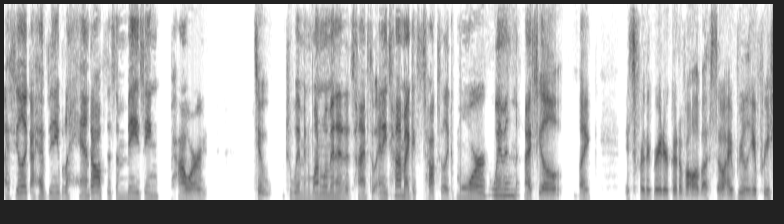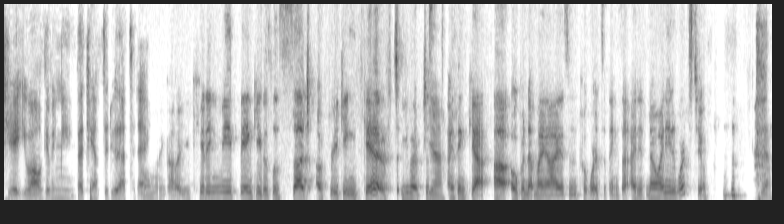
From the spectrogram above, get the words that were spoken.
I feel like I have been able to hand off this amazing power to to women one woman at a time so anytime i get to talk to like more women i feel like it's for the greater good of all of us so i really appreciate you all giving me that chance to do that today. Oh my god are you kidding me? Thank you this was such a freaking gift. You have just yeah. i think yeah uh, opened up my eyes and put words to things that i didn't know i needed words to. Yeah.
